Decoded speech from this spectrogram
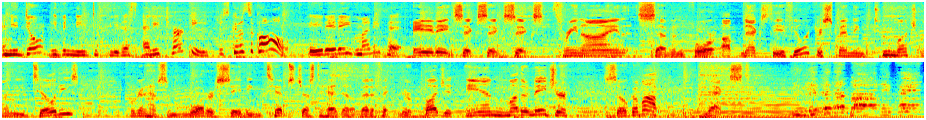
and you don't even need to feed us any turkey. Just give us a call 888 Money Pit. 888 666 3974. Up next, do you feel like you're spending too much on utilities? We're going to have some water saving tips just ahead that'll benefit your budget and Mother Nature. Soak them up next. You live in a money pit.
